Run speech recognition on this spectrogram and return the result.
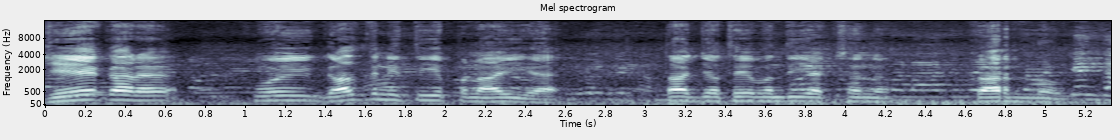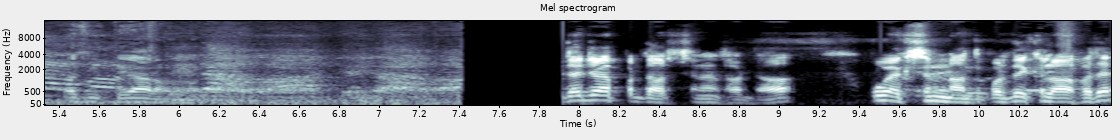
ਜੇਕਰ ਕੋਈ ਗਲਤ ਨੀਤੀ ਅਪਣਾਈ ਹੈ, ਤਾਂ ਜਥੇਬੰਦੀ ਐਕਸ਼ਨ ਕਰਨ ਨੂੰ ਅਸੀਂ ਤਿਆਰ ਹੋਵਾਂਗੇ। ਦਾ ਜਿਹੜਾ ਪ੍ਰਦਰਸ਼ਨ ਹੈ ਸਾਡਾ, ਉਹ ਐਕਸ਼ਨ ਆਨੰਦਪੁਰ ਦੇ ਖਿਲਾਫ ਹੈ।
